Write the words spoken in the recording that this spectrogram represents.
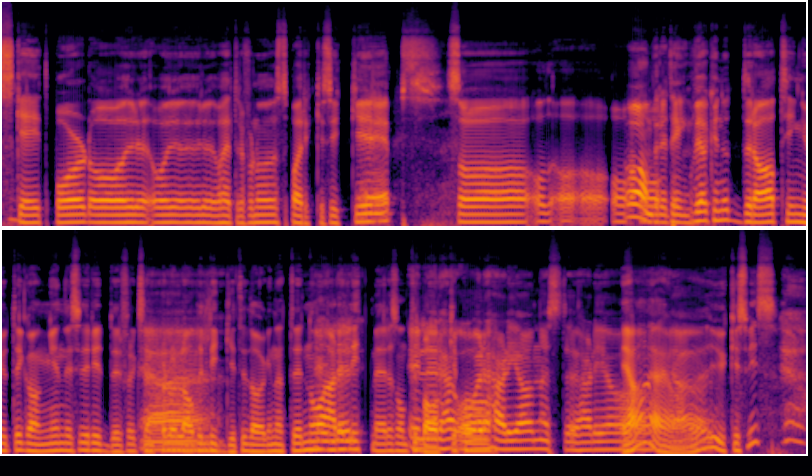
skateboard og, og, hva heter det for noe, sparkesykkel. Så, og, og, og, andre ting. Vi har kunnet dra ting ut i gangen hvis vi rydder f.eks. Ja. og la det ligge til dagen etter. Nå er det litt mer sånn Eller tilbake på over helga, neste helg og Ja, ja, ja. Ukevis.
